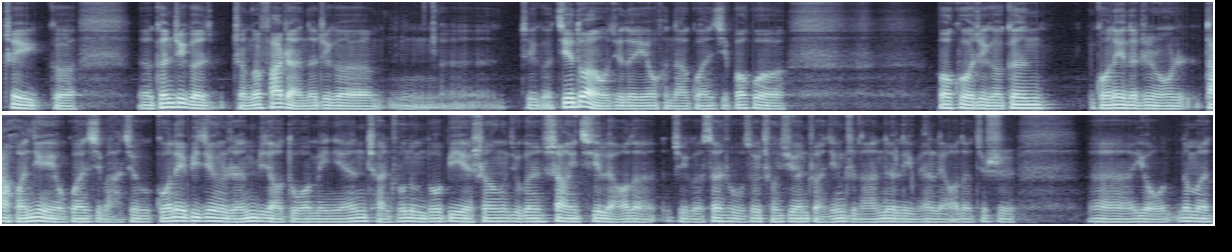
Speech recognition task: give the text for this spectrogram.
这个，呃，跟这个整个发展的这个，嗯，这个阶段，我觉得也有很大关系。包括，包括这个跟国内的这种大环境也有关系吧。就国内毕竟人比较多，每年产出那么多毕业生，就跟上一期聊的这个三十五岁程序员转型指南的里面聊的，就是。呃，有那么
